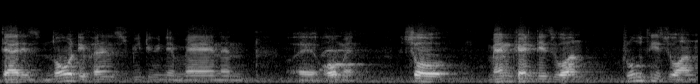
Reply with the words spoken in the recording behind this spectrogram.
there is no difference between a man and a woman. So mankind is one, truth is one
